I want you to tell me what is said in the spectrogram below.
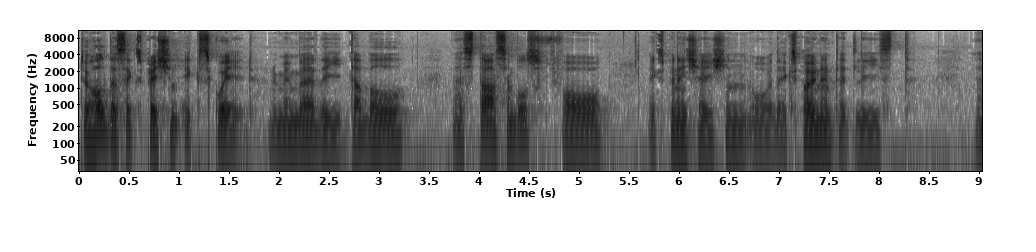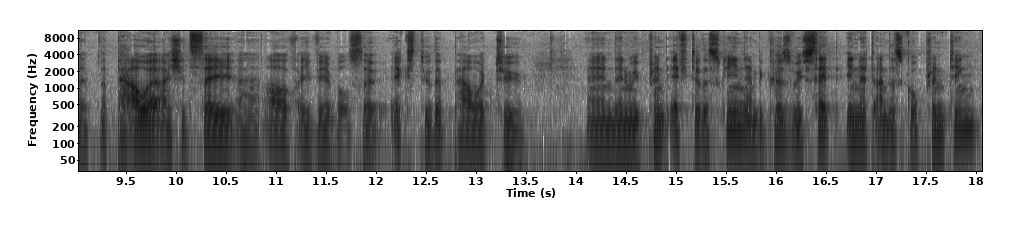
to hold this expression x squared. Remember the double uh, star symbols for exponentiation or the exponent at least uh, the power I should say uh, of a variable. So x to the power 2 and then we print f to the screen and because we've set init underscore printing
